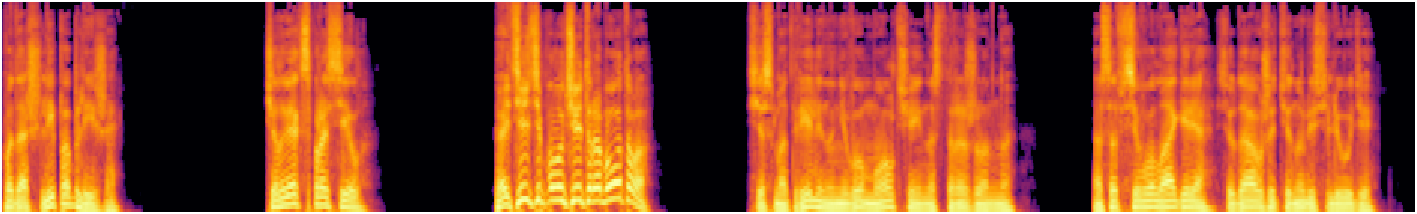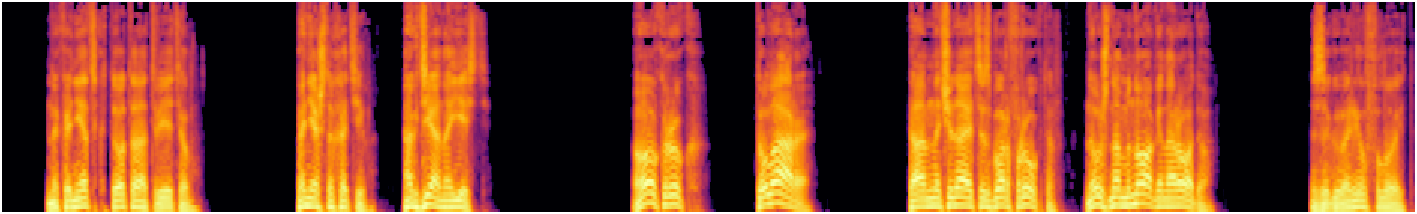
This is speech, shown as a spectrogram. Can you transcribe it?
подошли поближе. Человек спросил. «Хотите получить работу?» Все смотрели на него молча и настороженно. А со всего лагеря сюда уже тянулись люди. Наконец кто-то ответил. «Конечно, хотим. А где она есть?» «Округ Тулара. Там начинается сбор фруктов. Нужно много народу», — заговорил Флойд.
